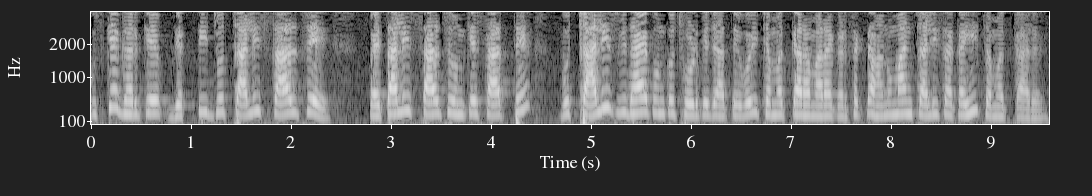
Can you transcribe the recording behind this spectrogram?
उसके घर के व्यक्ति जो 40 साल से 45 साल से उनके साथ थे वो 40 विधायक उनको छोड़ के जाते वही चमत्कार हमारा कर सकता। हनुमान चालीसा का ही चमत्कार है।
